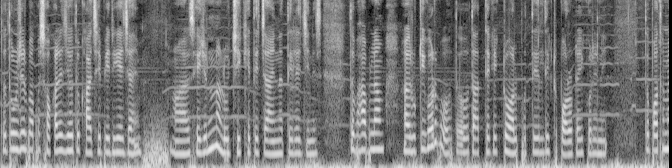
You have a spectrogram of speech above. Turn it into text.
তো তুর্যের বাবা সকালে যেহেতু কাজে বেরিয়ে যায়, আর সেই জন্য না লুচি খেতে চায় না তেলের জিনিস। তো ভাবলাম রুটি করব, তো তার থেকে একটু অল্প তেল দিয়ে একটু পরোটাই করে নিই। তো প্রথমে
